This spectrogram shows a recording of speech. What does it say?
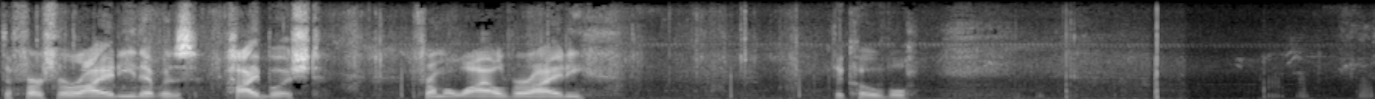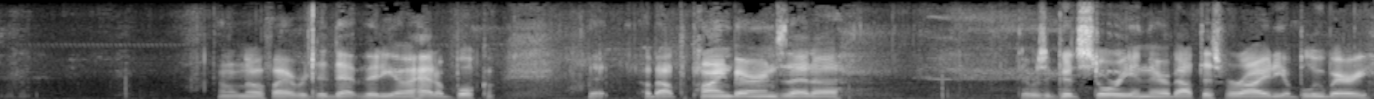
the first variety that was high bushed from a wild variety, the Coville. I don't know if I ever did that video. I had a book that about the pine barrens that uh, there was a good story in there about this variety of blueberry.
